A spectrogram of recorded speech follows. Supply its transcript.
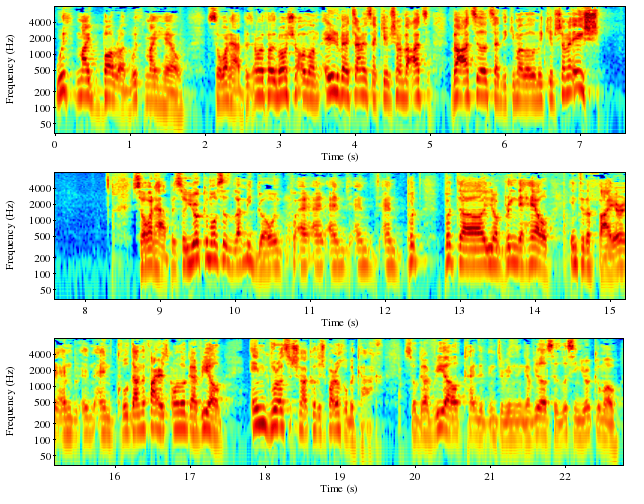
with my barad, with my hail. So what happens? So what happens? So Yerkamo says, "Let me go and and and and, put put uh, you know bring the hail into the fire and and, and cool down the fires." Gavriel. In So Gavriel kind of intervenes and Gavriel says, listen, Yerkamo,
